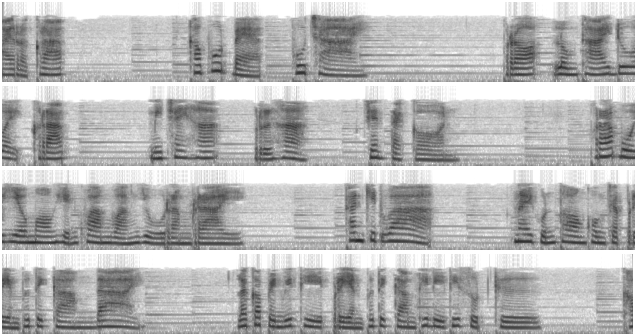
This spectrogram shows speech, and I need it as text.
ายหรอครับ เขาพูดแบบผู้ชาย เพราะลงท้ายด้วยครับ มิใช่ฮะ หรือฮะ เช่นแต่ก่อน พระบัวเหียวมองเห็นความหวังอยู่รำไร ท่านคิดว่านายขุนทองคงจะเปลี่ยนพฤติกรรมได้ และก็เป็นวิธีเปลี่ยนพฤติกรรมที่ดีที่สุดคือ เขา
